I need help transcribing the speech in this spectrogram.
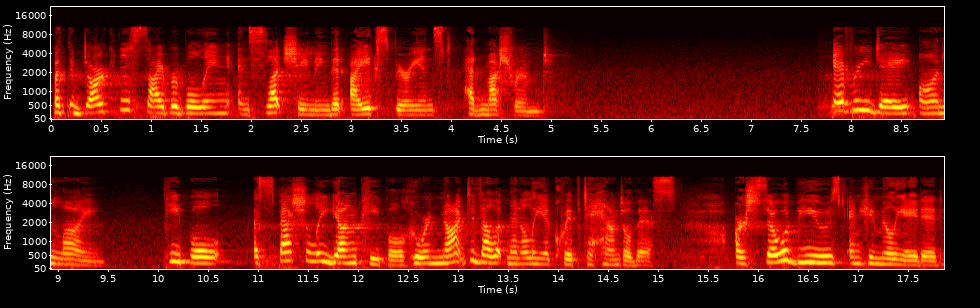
But the darkness, cyberbullying, and slut shaming that I experienced had mushroomed. Every day online, people, especially young people who are not developmentally equipped to handle this, are so abused and humiliated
